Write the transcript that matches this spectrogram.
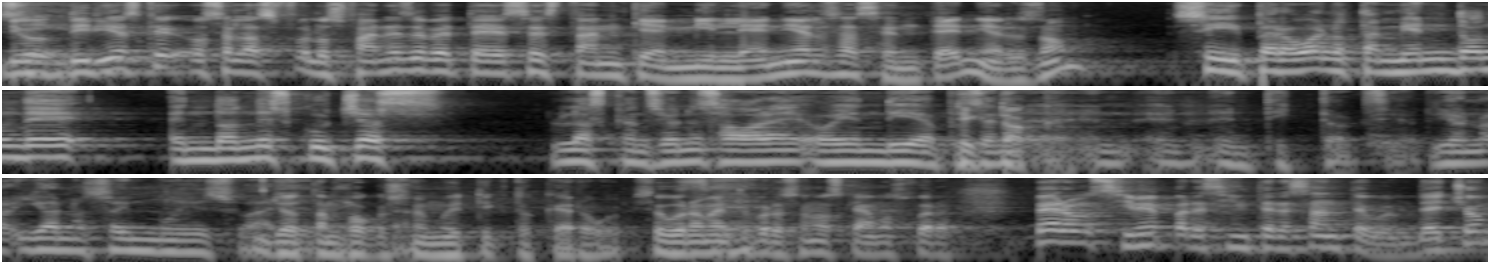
Digo, Sí. dirías que, o sea, las- los fans de BTS están que millennials a centennials, ¿no? Sí, pero bueno, también dónde, en dónde escuchas las canciones ahora, hoy en día. Pues en- TikTok. En, en- en TikTok, sí. Yo no, yo no soy muy usuario. Yo tampoco TikTok. soy muy tiktokero, güey. Seguramente Sí. por eso nos quedamos fuera. Pero sí me parece interesante, güey. De hecho,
